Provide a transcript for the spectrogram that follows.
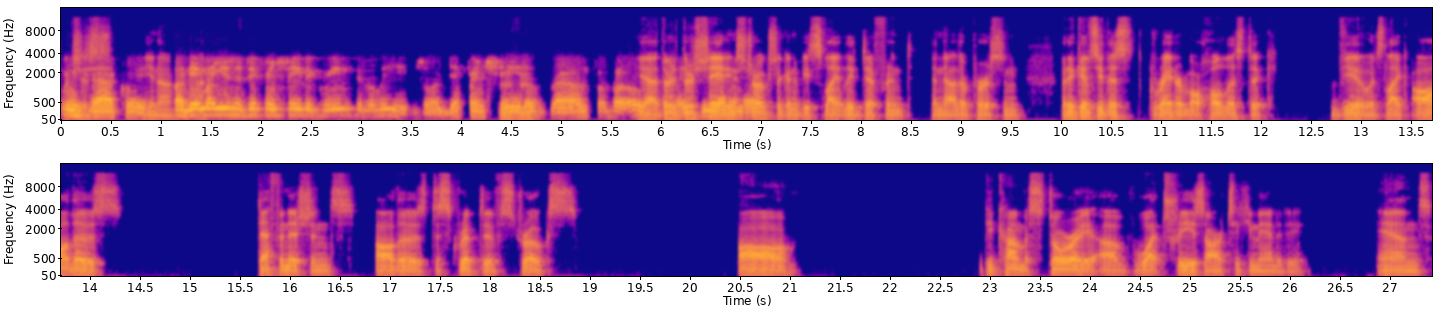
Which is, exactly. you know, like they I- might use a different shade of green for the leaves or a different shade Mhm. of brown for the oak. yeah their Like, their shading know. strokes are going to be slightly different than the other person but it gives you this greater more holistic view it's like all those definitions all those descriptive strokes all become a story of what trees are to humanity and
